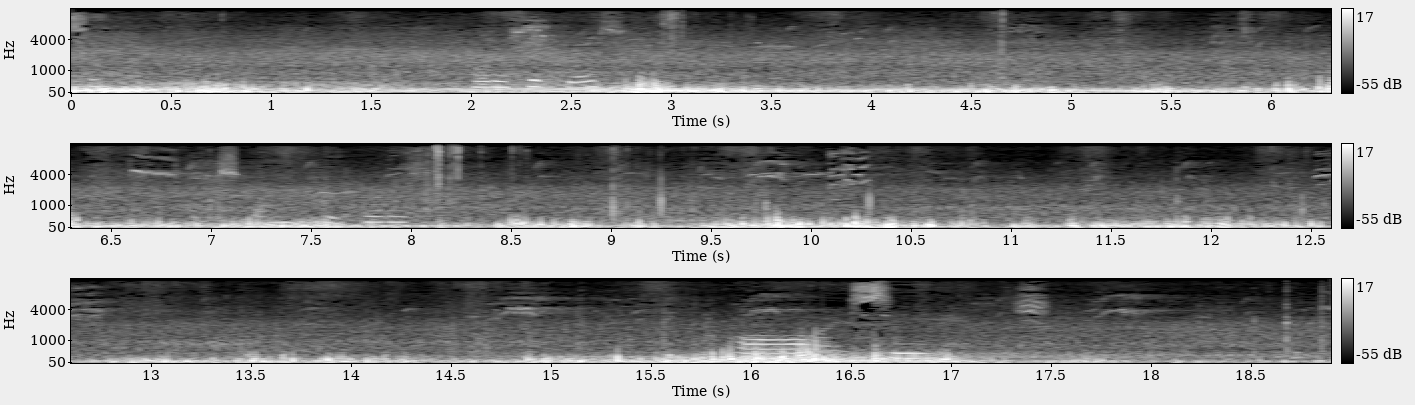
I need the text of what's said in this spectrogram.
Sih? What is it guys? Oh, I see. Look at that.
